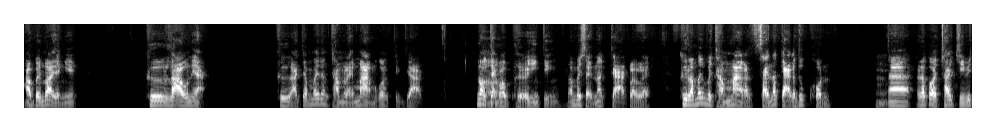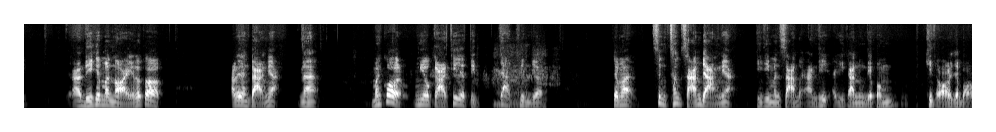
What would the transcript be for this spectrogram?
เอาเป็นว่าอย่างนี้ คือเราเนี่ย คืออาจจะไม่ต้องทำอะไรมากมันก็ถึงยาก นอกจากเราเผลอจริง ๆ เราไม่ใส่หน้ากากเราเลย คือเราไม่ต้องไปทำมากใส่หน้ากากกันทุกคนนะแล้วก็ใช้ชีวิตดีขึ้นมาหน่อย แล้วก็ อะไรต่างๆ เนี่ยนะ มันก็มีโอกาสที่จะติดยากขึ้นเยอะจะมาซึ่งทั้งสามอย่างเนี่ย จริงๆมันสามอันที่อีกอันนึงเดี๋ยวผมคิดออกแล้วจะบอก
